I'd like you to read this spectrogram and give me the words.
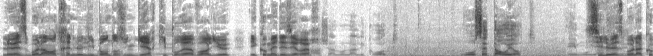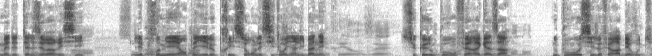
Le Hezbollah entraîne le Liban dans une guerre qui pourrait avoir lieu et commet des erreurs. Si le Hezbollah commet de telles erreurs ici, les premiers à en payer le prix seront les citoyens libanais. Ce que nous pouvons faire à Gaza, nous pouvons aussi le faire à Beyrouth.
